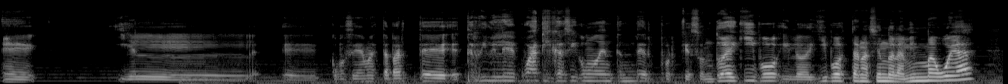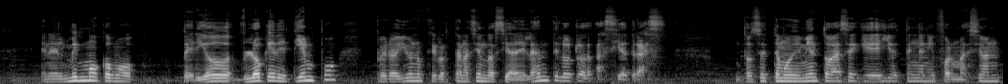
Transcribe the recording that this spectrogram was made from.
Eh, y el. Eh, ¿Cómo se llama esta parte? Es terrible acuática, así como de entender, porque son dos equipos y los equipos están haciendo la misma wea en el mismo como periodo, bloque de tiempo, pero hay unos que lo están haciendo hacia adelante y los otros hacia atrás. Entonces este movimiento hace que ellos tengan información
